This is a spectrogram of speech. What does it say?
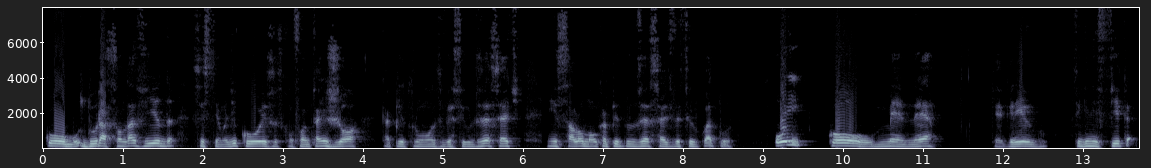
como duração da vida, sistema de coisas, conforme está em Jó, capítulo 11, versículo 17, e em Salomão, capítulo 17, versículo 14. Oikomené, que é grego, significa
